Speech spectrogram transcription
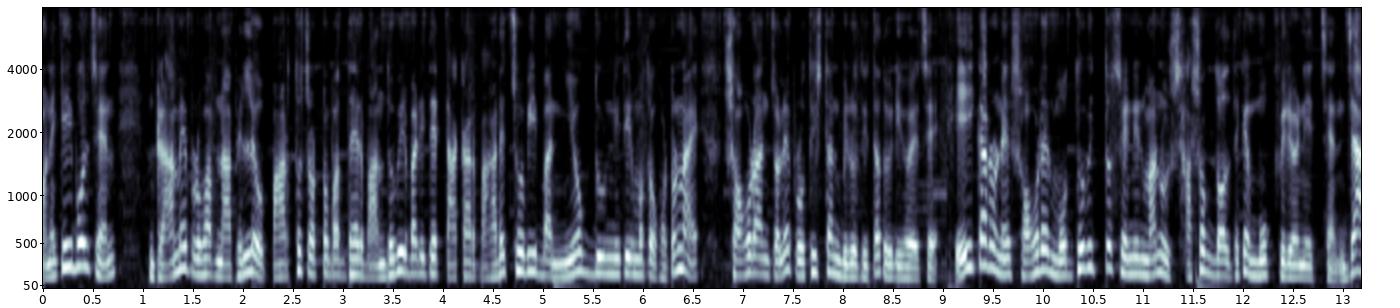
অনেকেই বলছেন, গ্রামে প্রভাব না ফেললেও পার্থ চট্টোপাধ্যায়ের বান্ধবীর বাড়িতে টাকার পাহাড়ের ছবি বা নিয়োগ দুর্নীতির মতো ঘটনায় শহরাঞ্চলে প্রতিষ্ঠান বিরোধিতা তৈরি হয়েছে। এই কারণে শহরের মধ্যবিত্ত শ্রেণির মানুষ শাসক দল থেকে মুখ ফিরিয়ে নিচ্ছেন, যা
